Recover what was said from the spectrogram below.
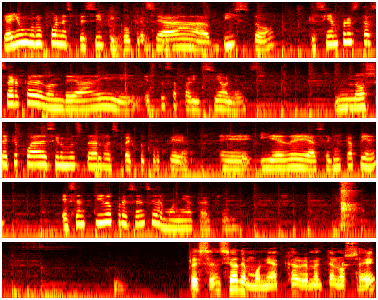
que hay un grupo en específico que se ha visto que siempre está cerca de donde hay estas apariciones. No sé qué pueda decirme usted al respecto porque, eh, y he de hacer hincapié, he sentido presencia demoníaca aquí. presencia demoníaca realmente no sé,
